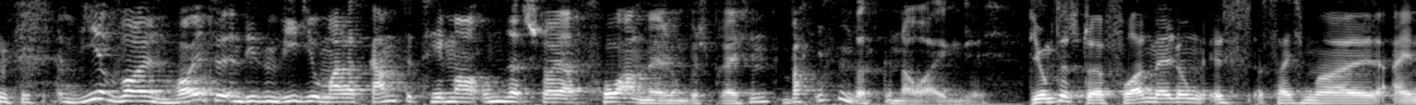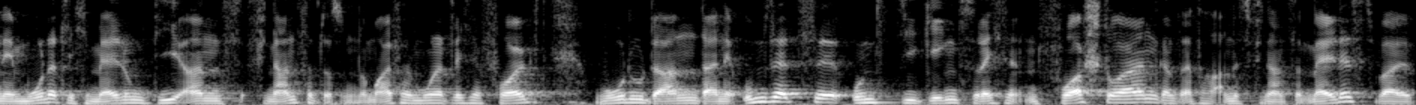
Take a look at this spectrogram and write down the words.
Wir wollen heute in diesem Video mal das ganze Thema Umsatzsteuervoranmeldung besprechen. Was ist denn das genau eigentlich? Die Umsatzsteuervoranmeldung ist, sag ich mal, eine monatliche Meldung, die ans Finanzamt, also im Normalfall monatlich erfolgt, wo du dann deine Umsätze und die gegenzurechnenden Vorsteuern ganz einfach an das Finanzamt meldest, weil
